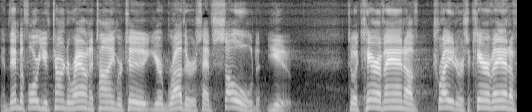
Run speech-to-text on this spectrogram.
And then, before you've turned around a time or two, your brothers have sold you to a caravan of traders, a caravan of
